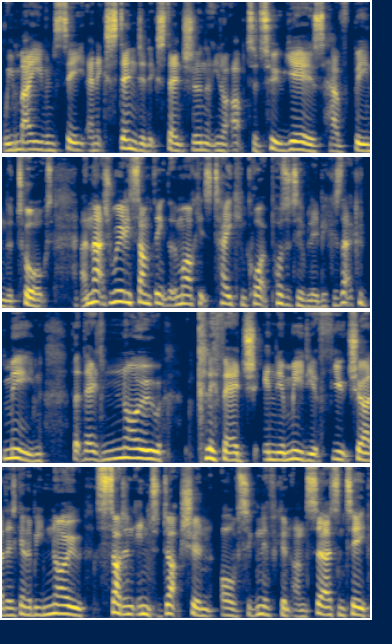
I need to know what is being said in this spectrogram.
we may even see an extended extension, you know, up to two years have been the talks. And that's really something that the market's taking quite positively because that could mean that there's no cliff edge in the immediate future. There's going to be no sudden introduction of significant uncertainty,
